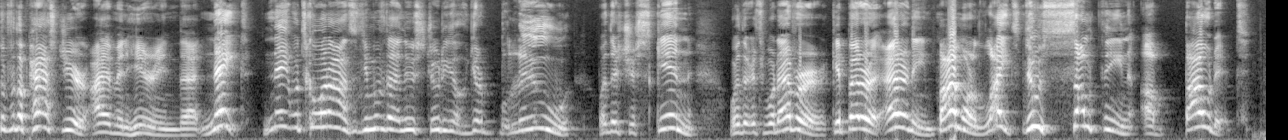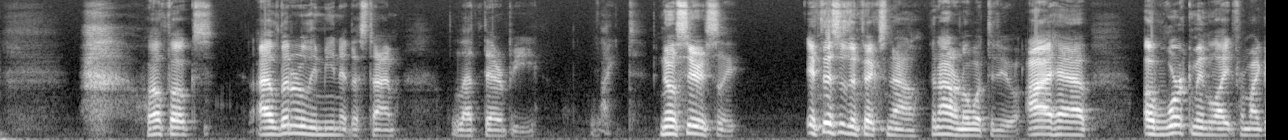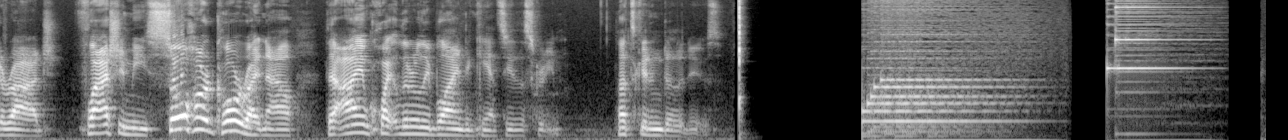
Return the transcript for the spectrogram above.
So for the past year, I have been hearing that Nate, Nate, what's going on? Since you moved to that new studio, you're blue. Whether it's your skin, whether it's whatever, get better at editing, buy more lights, do something about it. Well, folks, I literally mean it this time. Let there be light. No, seriously. If this isn't fixed now, then I don't know what to do. I have a workman light from my garage flashing me so hardcore right now that I am quite literally blind and can't see the screen. Let's get into the news.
